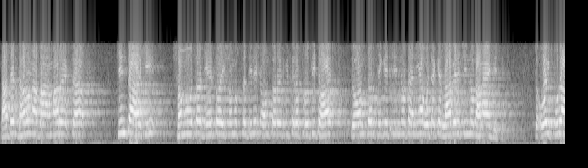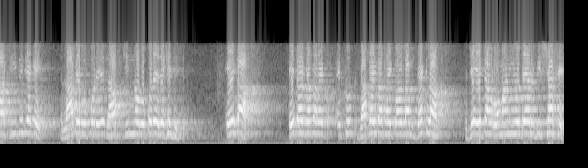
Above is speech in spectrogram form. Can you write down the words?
তাদের ধারণা বা আমারও একটা চিন্তা আর কি। সম্ভবত যেহেতু এই সমস্ত জিনিস অন্তরের ভিতরে প্রতীত হয়, তো অন্তর থেকে চিহ্নটা নিয়ে ওইটাকে লাভের চিহ্ন বানায় দিতে তো ওই পুরো আকৃতিটাকে লাভের উপরে, লাভ চিহ্নর উপরে রেখে দিছে। এটা, এটার ব্যাপারে একটু যাচাই বাছাই করলাম, দেখলাম যে এটা রোমানীয়দের বিশ্বাসে,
